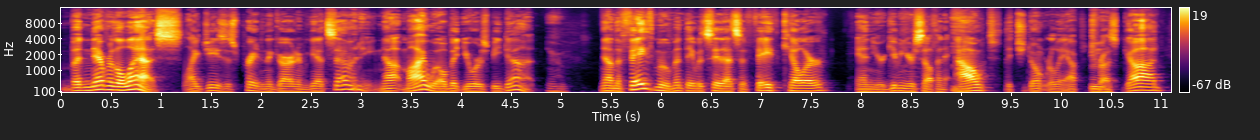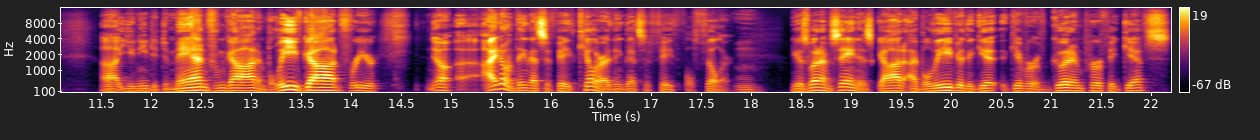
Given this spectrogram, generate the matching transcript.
But nevertheless, like Jesus prayed in the Garden of Gethsemane, not my will, but yours be done. Now, in the faith movement, they would say that's a faith killer, and you're giving yourself an mm-hmm. out that you don't really have to mm-hmm. trust God. Uh, you need to demand from God and believe God for your. No, I don't think that's a faith killer. I think that's a faith fulfiller. Mm. Because what I'm saying is, God, I believe you're the gi- giver of good and perfect gifts.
